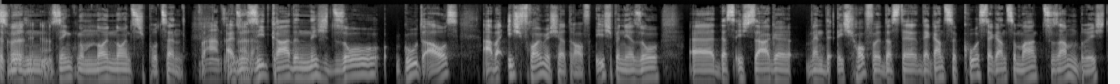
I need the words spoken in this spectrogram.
Hälfte würden Ja. sinken um 99 Prozent. Wahnsinn, Also Alter. sieht gerade nicht so gut aus, aber ich freue mich ja drauf. Ich bin ja so, äh, dass ich sage, wenn ich hoffe, dass der der ganze Kurs, der ganze Markt zusammenbricht,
